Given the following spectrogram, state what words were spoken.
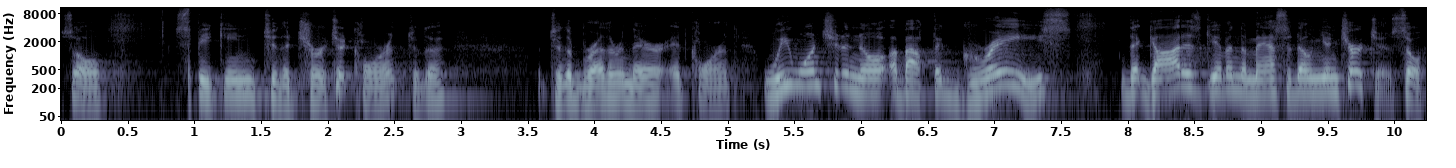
so speaking to the church at Corinth, to the to the brethren there at Corinth, we want you to know about the grace that God has given the Macedonian churches. So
